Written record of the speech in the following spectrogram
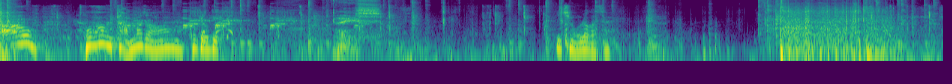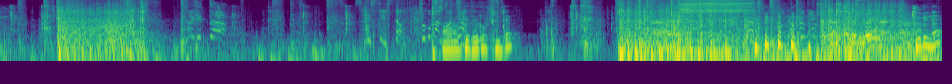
아우, 와, 이렇게 안 맞아. 그게 여기 2층 올라갔어요. 살 수 있어. 조금만 아, 버텨. 이렇게 내려올 텐데? 둘이네?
